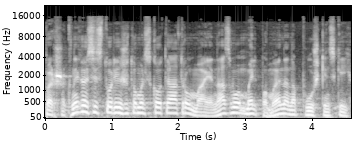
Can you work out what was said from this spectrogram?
Перша книга з історії Житомирського театру має назву Мельпомена на Пушкінській.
